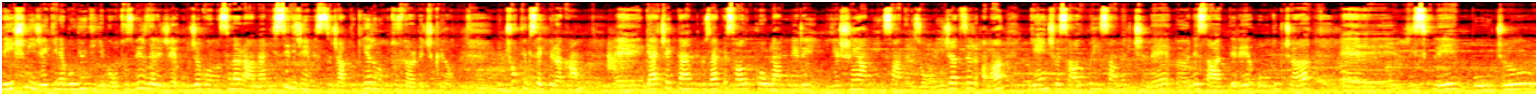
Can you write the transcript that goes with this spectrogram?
değişmeyecek. Yine bugünkü gibi 31 derece olacak olmasına rağmen hissedeceğimiz sıcaklık yarın 34'e çıkıyor. Çok yüksek bir rakam. Ee, gerçekten özellikle sağlık problemleri yaşayan insanları zorlayacaktır ama genç ve sağlıklı insanlar için de öğle saatleri oldukça e, riskli, boğucu,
